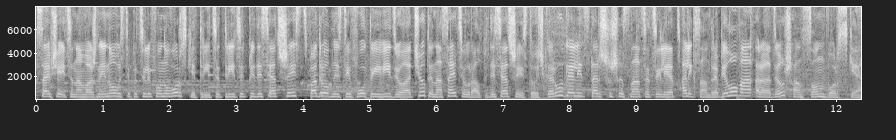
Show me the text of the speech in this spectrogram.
Сообщайте нам важные новости по телефону Ворске 30 30 56. Подробности, фото и видео отчеты на сайте урал56.ру для лиц старше 16 лет. Александра Белова, радио «Шансон Ворске».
